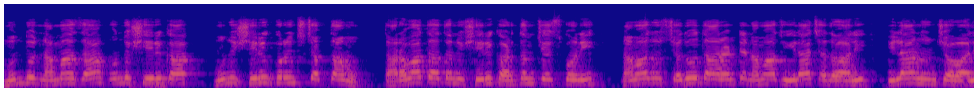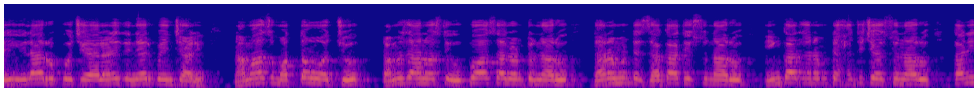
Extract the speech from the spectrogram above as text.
ముందు నమాజా ముందు షిరికా ముందు షిరిక్ గురించి చెప్తాము. తర్వాత అతను షిరిక్ అర్థం చేసుకొని నమాజు చదువుతానంటే నమాజు ఇలా చదవాలి ఇలా నుంచోవాలి ఇలా రుక్కు చేయాలనేది నేర్పించాలి. నమాజు మొత్తం వచ్చు రంజాన్ వస్తే ఉపవాసాలు ఉంటున్నారు ధనం ఉంటే జకాత్ ఇస్తున్నారు ఇంకా ధనం ఉంటే హజ్ చేస్తున్నారు కానీ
